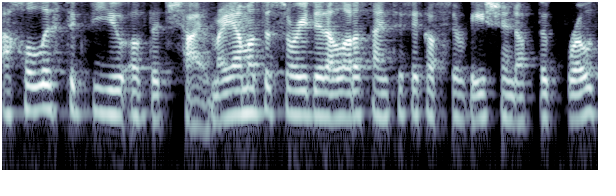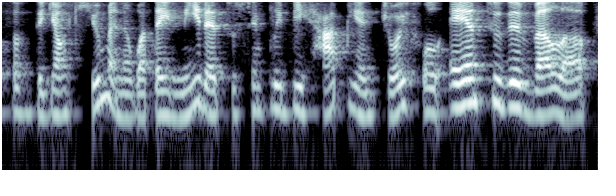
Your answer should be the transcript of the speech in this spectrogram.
a holistic view of the child. Maria Montessori did a lot of scientific observation of the growth of the young human and what they needed to simply be happy and joyful and to develop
